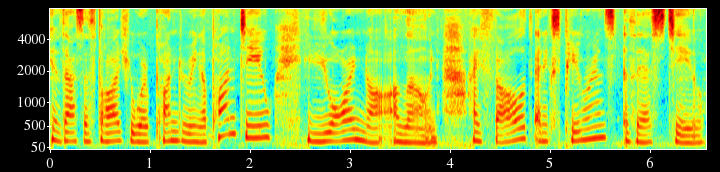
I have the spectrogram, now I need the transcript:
If that's a thought you were pondering upon too, you're not alone. I felt and experienced this too.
